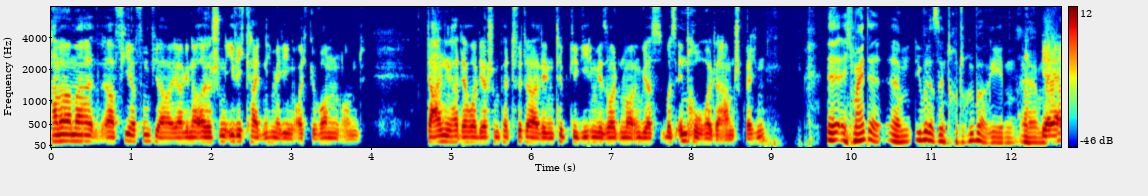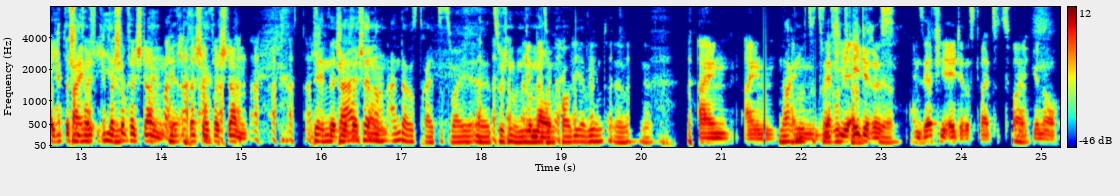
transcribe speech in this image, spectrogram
Haben wir mal ja, vier, fünf Jahre, ja genau, also schon Ewigkeit nicht mehr gegen euch gewonnen und Daniel hat ja heute ja schon per Twitter den Tipp gegeben, wir sollten mal irgendwie das, über das Intro heute Abend sprechen. Äh, ich meinte, ähm, über das Intro drüber reden. Ähm, Ja, ja, ich habe das, schon ich hab das schon verstanden. Ich habe das schon verstanden. Ich Denn da ist ja noch ein verstanden. anderes 3 zu 2 äh, zwischen Union Genau. und St. Pauli erwähnt. Äh, ja. Ein, ein, ein 0 zu 2 sehr viel Rückstand, älteres, ja. ein sehr viel älteres 3 zu 2, Ja. genau.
